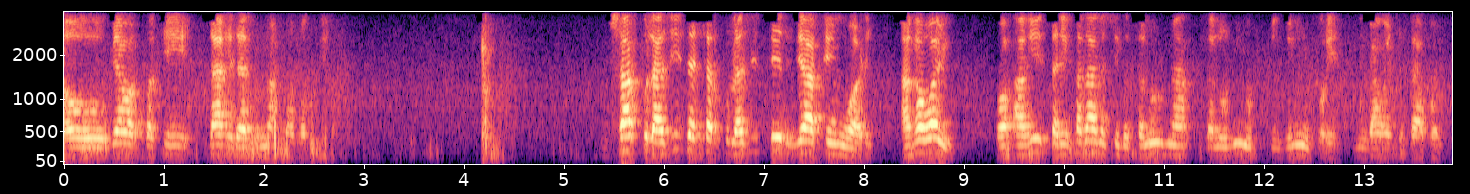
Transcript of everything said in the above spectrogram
او بیا ورپسې دا هدایت نه محبت دي شرق العزیز د شرق العزیز ډیر زیات هم واړي هغه وایي او هغه طریقه دا چې د تلور نه تلورونو پنځونو پورې موږ هغه کتاب وایو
